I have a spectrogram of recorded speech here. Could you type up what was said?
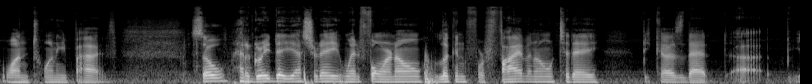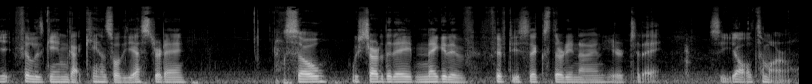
125. So, had a great day yesterday, went 4 0, looking for 5 0 today because that uh, Phillies game got canceled yesterday. So, we started the day negative 56.39 here today. See y'all tomorrow.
